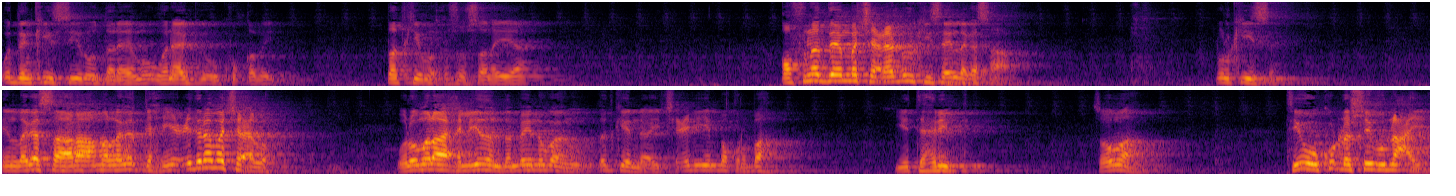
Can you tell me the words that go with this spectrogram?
waddankiisii inuu dareemo wanaaggii uu ku qabay dadkiibuu xusuusanayaa. Qofna dee ma jecla dhulkiisa in laga saaro. Dhulkiisa. In laga saaro ama laga qaxiyo cidna ma jeclo. Walow malaha xilliyadan dambe inagu aynu dadkeenna ay jecel yihiinba qurbaha iyo tahriibka soo maha tii uu ku dhashay buu nacaya.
